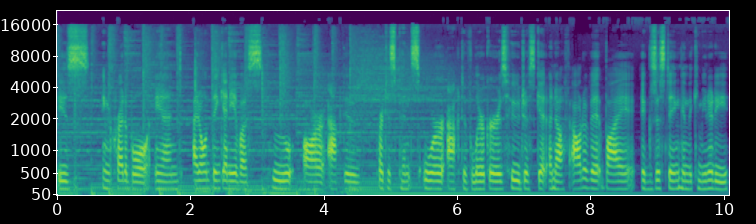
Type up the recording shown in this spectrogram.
is incredible. And I don't think any of us who are active participants or active lurkers who just get enough out of it by existing in the community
